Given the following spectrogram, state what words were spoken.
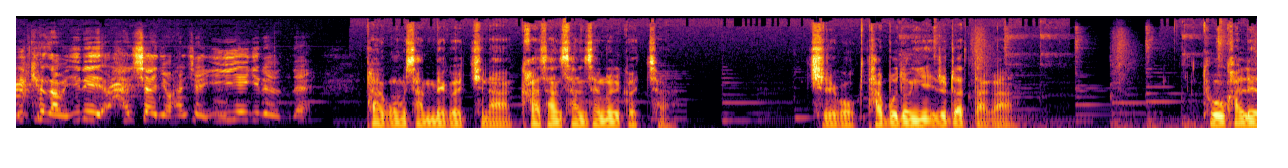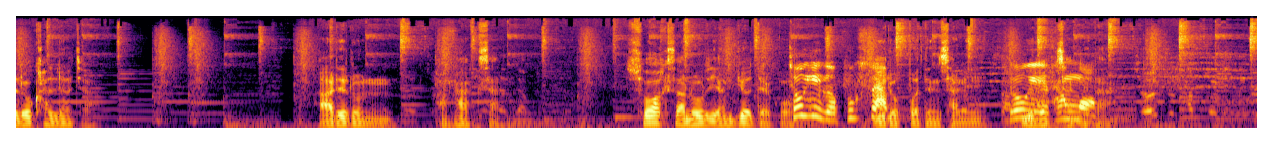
이렇게 남으면 이래 한 시간이면 한 시간. 이 얘기를 했는데. 803맥을 지나 가산산성을 거쳐 칠곡 다부동에 이르렀다가 두 갈래로 갈려져 아래로는 황학산, 소악산으로 연결되고 저기가 북산. 위로 뻗은 산이 여기가 상목. 저쪽 서쪽에 있는 게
